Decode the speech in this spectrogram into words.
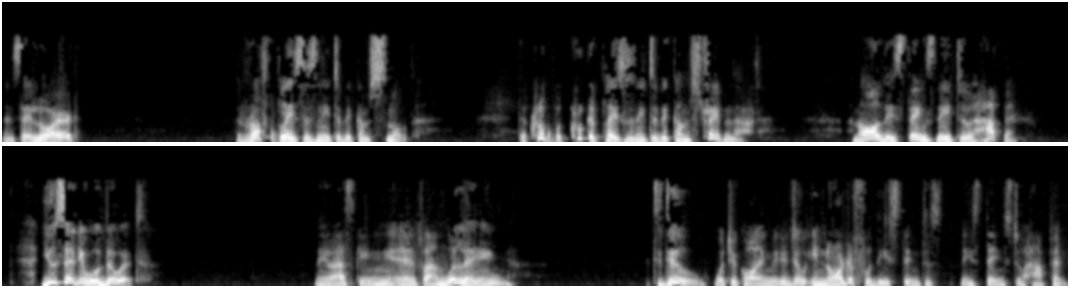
and say, Lord, the rough places need to become smooth. The crooked places need to become straightened out. And all these things need to happen. You said you will do it. And you're asking if I'm willing to do what you're calling me to do in order for these things to, these things to happen.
